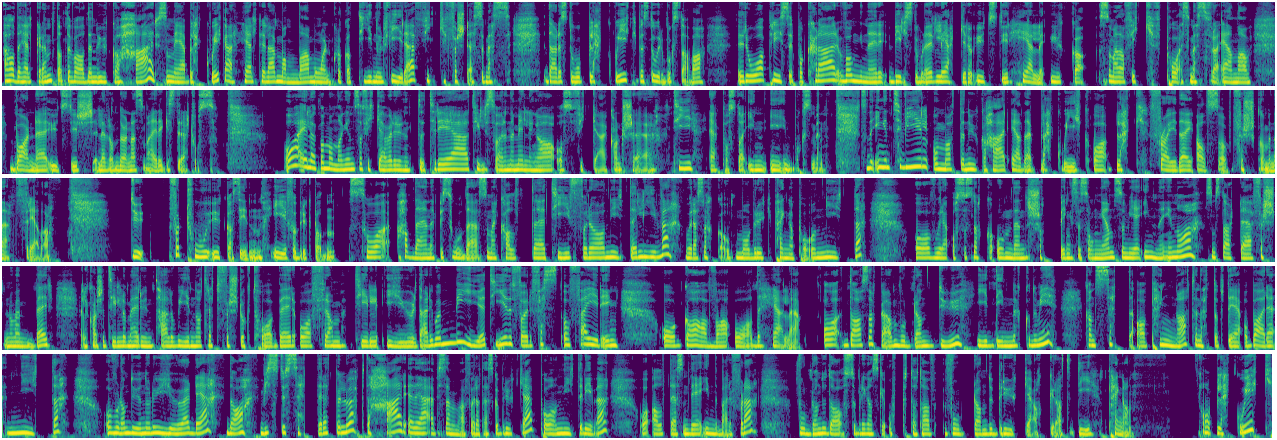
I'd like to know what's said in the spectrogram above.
Jeg hadde helt glemt at det var den uka her som er Black Week. Helt til jeg mandag morgen klokka 10.04 fikk første SMS der det sto Black Week med store bokstaver. Rå priser på klær, vogner, bilstoler, leker og utstyr hele uka. Som jeg da fikk på SMS fra en av barneutstyrsleverandørene som jeg er registrert hos. Og i løpet av mandagen så fikk jeg vel rundt tre tilsvarende meldinger, og så fikk jeg kanskje ti e-poster inn i innboksen min. Så det er ingen tvil om at denne uka her er det Black Week og Black Friday, altså førstkommende fredag. Du, for to uker siden i Forbrukerpodden så hadde jeg en episode som jeg kalte Tid for å nyte livet, hvor jeg snakka om å bruke penger på å nyte og hvor jeg også snakka om den shoppingsesongen som vi er inne i nå, som starter 1. november, eller kanskje til og med rundt halloween og 31. oktober og fram til jul, der det jo er mye tid for fest og feiring og gaver og det hele. Og da snakka jeg om hvordan du i din økonomi kan sette av penger til nettopp det å bare nyte nytte. Og hvordan du, når du gjør det, da, hvis du setter et beløp Det her er det jeg bestemmer meg for at jeg skal bruke på å nyte livet, og alt det som det innebærer for deg. Hvordan du da også blir ganske opptatt av hvordan du bruker akkurat de pengene. Og Black Week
